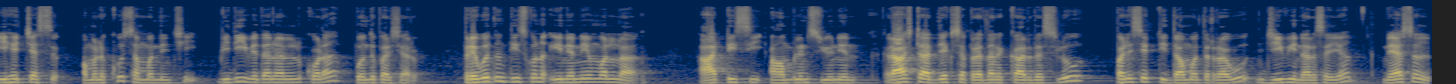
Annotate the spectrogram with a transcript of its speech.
ఈహెచ్ఎస్ అమలుకు సంబంధించి విధి విధానాలను కూడా పొందుపరిచారు. ప్రభుత్వం తీసుకున్న ఈ నిర్ణయం వల్ల ఆర్టీసీ అంబులెన్స్ యూనియన్ రాష్ట్ర అధ్యక్ష ప్రధాన కార్యదర్శులు Palisetti Damodara Rao GV Narasaiah national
